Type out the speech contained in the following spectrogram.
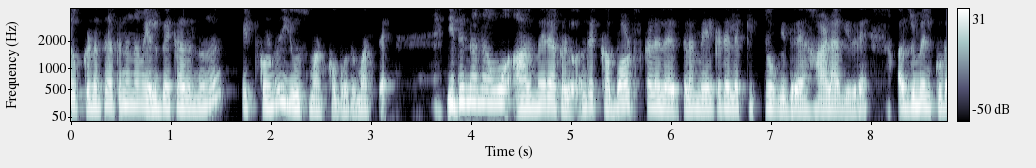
ಲುಕ್ ಕಾಣುತ್ತೆ. ಅದನ್ನು ನಾವು ಎಲ್ಲಿ ಬೇಕಾದ್ರೂ ಇಟ್ಕೊಂಡು ಯೂಸ್ ಮಾಡ್ಕೋಬೋದು ಮತ್ತೆ. ಇದನ್ನ ನಾವು ಆಲ್ಮೇರಾಗಳು ಅಂದರೆ ಕಬಾರ್ಡ್ಸ್ಗಳೆಲ್ಲ ಇರ್ತಲ್ಲ ಮೇಲ್ಗಡೆ ಎಲ್ಲ ಕಿತ್ತೋಗಿದ್ರೆ, ಹಾಳಾಗಿದ್ರೆ ಅದ್ರ ಮೇಲೆ ಕೂಡ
